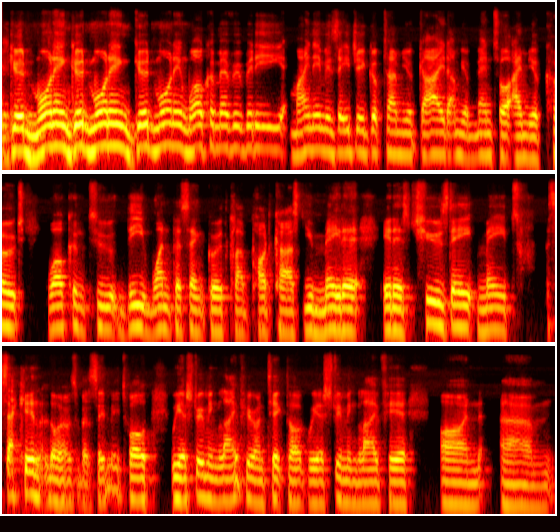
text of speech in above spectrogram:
Right. Good morning. Good morning. Good morning. Welcome, everybody. My name is AJ Gupta. I'm your guide. I'm your mentor. I'm your coach. Welcome to the 1% Growth Club podcast. You made it. It is Tuesday, May 2nd. No, I was about to say May 12th. We are streaming live here on TikTok. We are streaming live here on um,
